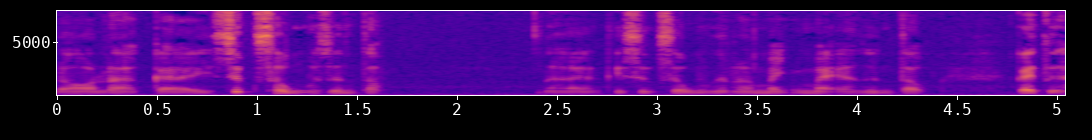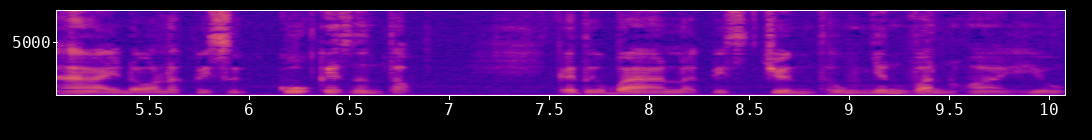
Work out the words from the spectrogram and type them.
đó là cái sức sống của dân tộc. Đấy, cái sức sống rất là mạnh mẽ của dân tộc. Cái thứ hai đó là cái sự cố kết dân tộc. Cái thứ ba là cái truyền thống nhân văn hòa hiếu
